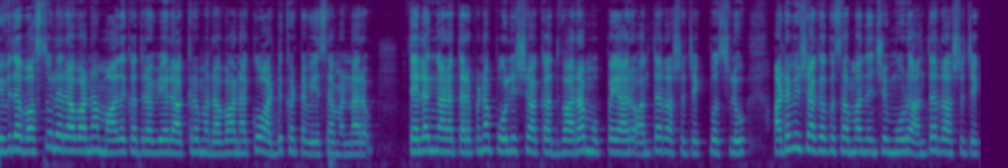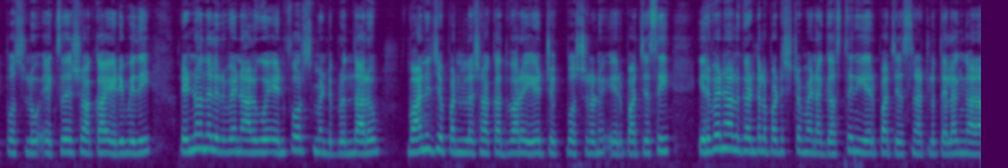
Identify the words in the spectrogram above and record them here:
వివిధ వస్తువుల రవాణా మాదక ద్రవ్యాల అక్రమ రవాణాకు అడ్డుకట్ట వేశామన్నారు. తెలంగాణ తరపున పోలీస్ శాఖ ద్వారా ముప్పై ఆరు అంతరాష్ట్ర చెక్పోస్టులు అటవీ శాఖకు సంబంధించి మూడు అంతరాష్ట్ర చెక్పోస్టులు ఎక్సైజ్ శాఖ ఎనిమిది రెండు వందల ఇరవై నాలుగు ఎన్ఫోర్స్మెంట్ బృందాలు వాణిజ్య పన్నుల శాఖ ద్వారా ఏడు చెక్పోస్టులను ఏర్పాటు చేసి ఇరవై నాలుగు గంటల పటిష్టమైన గస్తీని ఏర్పాటు చేసినట్లు తెలంగాణ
